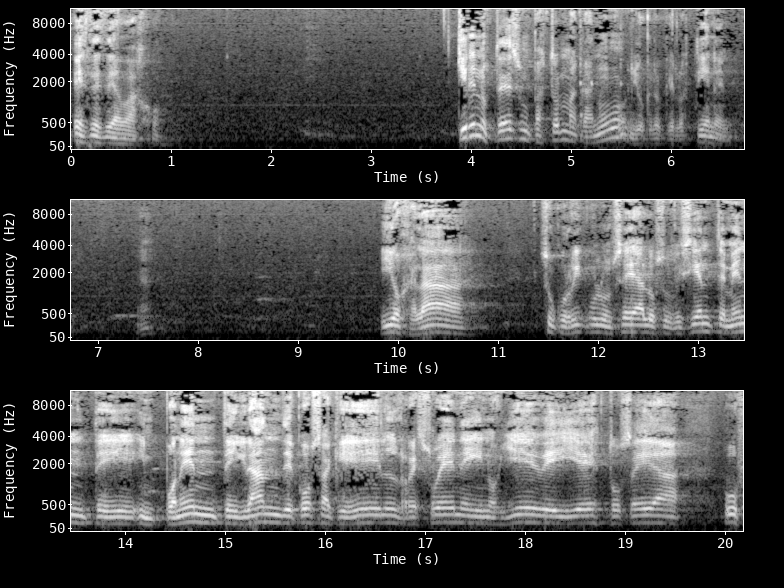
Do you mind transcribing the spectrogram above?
es desde abajo. ¿Quieren ustedes un pastor macanudo? Yo creo que los tienen. ¿eh? Y ojalá su currículum sea lo suficientemente imponente y grande, cosa que él resuene y nos lleve y esto sea, uff,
